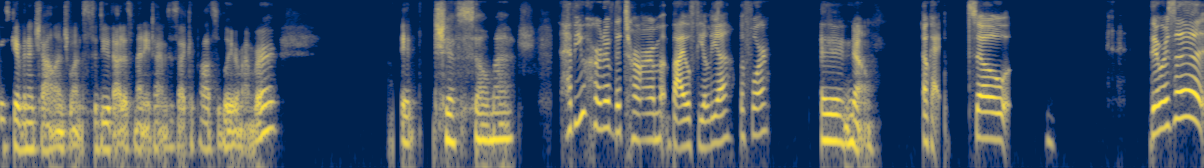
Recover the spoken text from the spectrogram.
was given a challenge once to do that as many times as I could possibly remember. it shifts so much. Have you heard of the term biophilia before? Uh, no. Okay. So there was a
